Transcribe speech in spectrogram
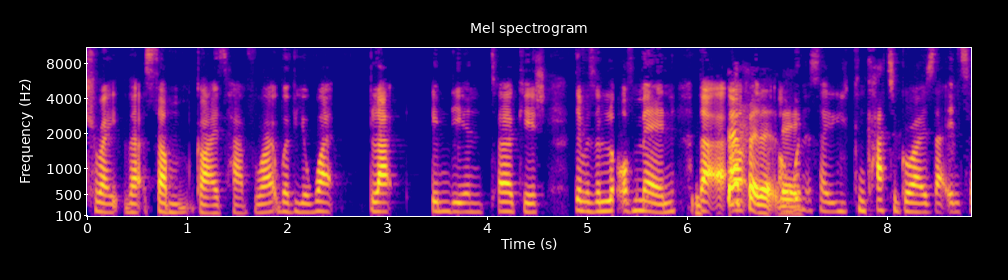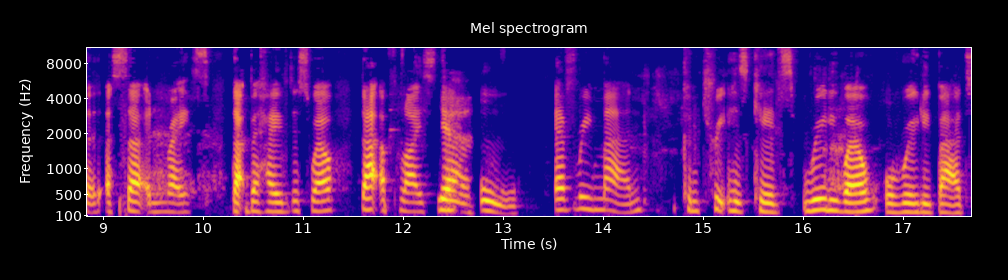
trait that some guys have right whether you're white black indian turkish there is a lot of men that definitely I, I wouldn't say you can categorize that into a certain race that behave this well that applies to yeah. all. Every man can treat his kids really well or really bad.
